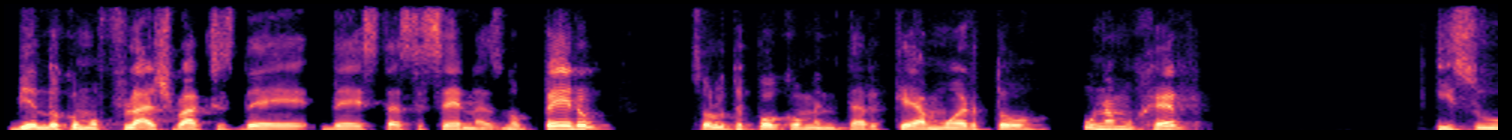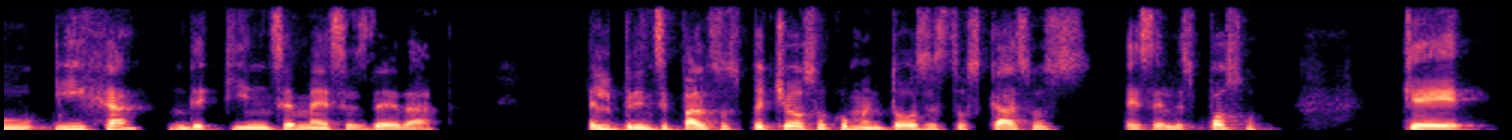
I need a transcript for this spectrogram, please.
viendo como flashbacks de, de estas escenas, ¿no? Pero solo te puedo comentar que ha muerto una mujer y su hija de 15 meses de edad. El principal sospechoso, como en todos estos casos, es el esposo, que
